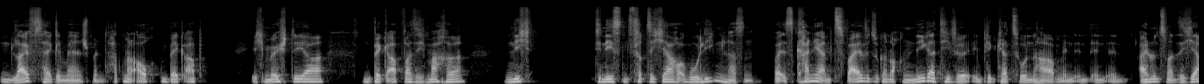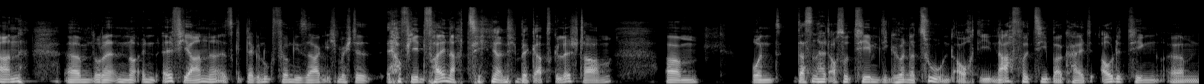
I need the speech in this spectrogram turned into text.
ein Lifecycle Management hat man auch im Backup. Ich möchte ja ein Backup, was ich mache, nicht die nächsten 40 Jahre irgendwo liegen lassen, weil es kann ja im Zweifel sogar noch negative Implikationen haben in, in, in 21 Jahren ähm, oder in, in 11 Jahren. Ne? Es gibt ja genug Firmen, die sagen, ich möchte auf jeden Fall nach 10 Jahren die Backups gelöscht haben. Ähm, und das sind halt auch so Themen, die gehören dazu und auch die Nachvollziehbarkeit, Auditing, ähm,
